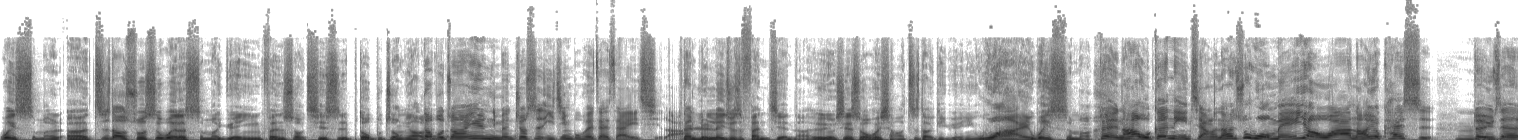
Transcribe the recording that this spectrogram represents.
为什么，呃，知道说是为了什么原因分手，其实都不重要了，都不重要，因为你们就是已经不会再在一起啦。但人类就是犯贱呐，就有些时候会想要知道一个原因，why？为什么？对，然后我跟你讲了，然后你说我没有啊，然后又开始对于这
